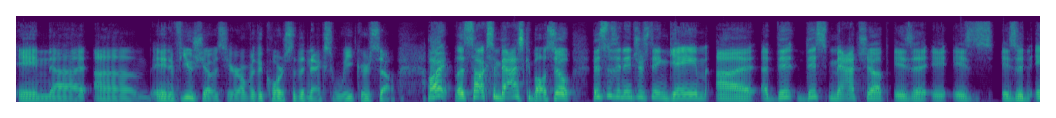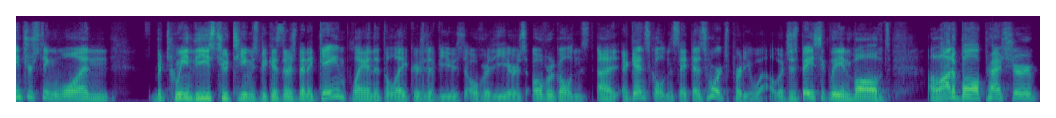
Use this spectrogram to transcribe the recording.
in uh, um, in a few shows here over the course of the next week or so. All right, let's talk some basketball. So this was an interesting game. Uh, th- this matchup is a is is an interesting one between these two teams because there's been a game plan that the Lakers have used over the years over Golden uh, against Golden State that has worked pretty well, which has basically involved a lot of ball pressure,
